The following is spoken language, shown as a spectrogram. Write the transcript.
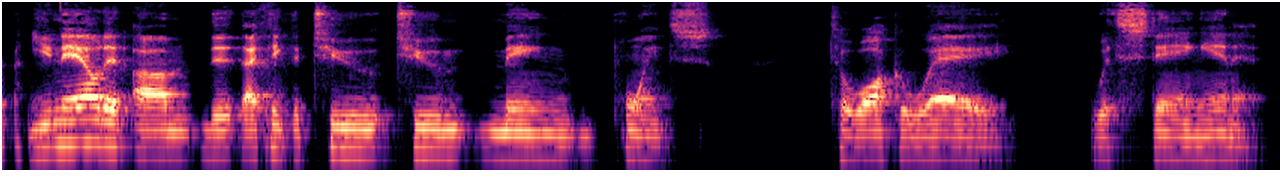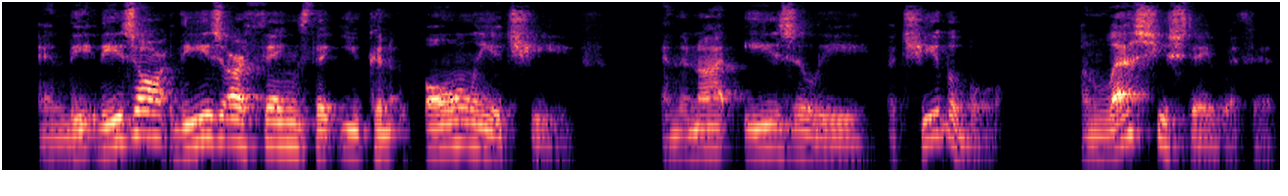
you nailed it. Um, the, I think the two two main points to walk away with staying in it. And the, these are these are things that you can only achieve, and they're not easily achievable unless you stay with it.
